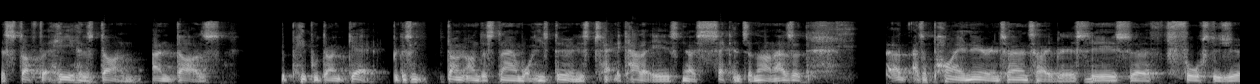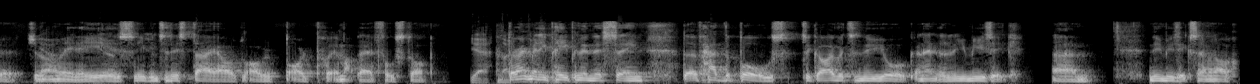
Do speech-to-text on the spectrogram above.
The stuff that he has done and does that people don't get because they don't understand what he's doing. His technicality is you know second to none. As a as a pioneer in turntablist, he is uh, force de jure. Do you know what I mean? He is even to this day. I would, I would I would put him up there, full stop. Yeah. no, There ain't many people in this scene that have had the balls to go over to New York and enter the new music, um, new music seminar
